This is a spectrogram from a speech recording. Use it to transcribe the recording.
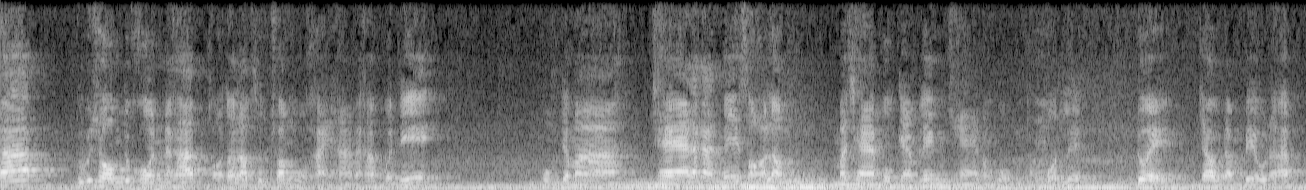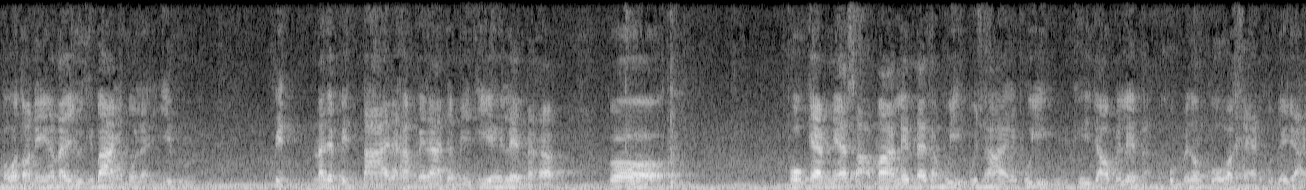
ครับ คุณผู้ชมทุกคนนะครับ ขอต้อนรับสู่ช่องหัวไข่ฮางนะครับ วันนี้ ผมจะมาแชร์แล้วกันไม่สอนหรอกมาแชร์โปรแกรมเล่นแขนของผมทั้งหมดเลย ด้วยเจ้าดัมเบลนะครับ เพราะว่าตอนนี้ก็น่าจะอยู่ที่บ้านกันหมดแหละยิมปิดน่าจะปิดตายนะครับ ไม่น่าจะมีที่ให้เล่นนะครับ ก็โปรแกรมนี้สามารถเล่นได้ทั้งผู้หญิงผู้ชายเลยผู้หญิงที่จะเอาไปเล่นอะ คุณไม่ต้องกลัวว่าแขนคุณจะใหญ่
